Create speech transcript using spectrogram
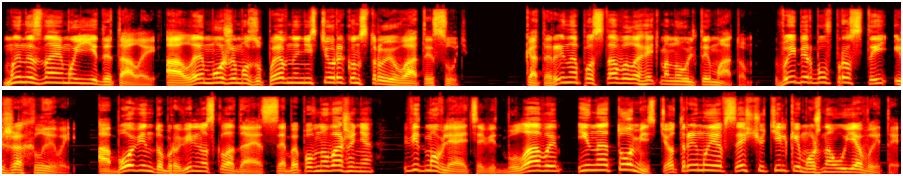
Ми не знаємо її деталей, але можемо з упевненістю реконструювати суть. Катерина поставила гетьману ультиматум. Вибір був простий і жахливий або він добровільно складає з себе повноваження, відмовляється від булави і натомість отримує все, що тільки можна уявити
